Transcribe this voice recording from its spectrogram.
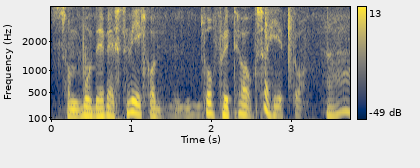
som bodde i Västervik och då flyttade jag också hit då. Ja.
